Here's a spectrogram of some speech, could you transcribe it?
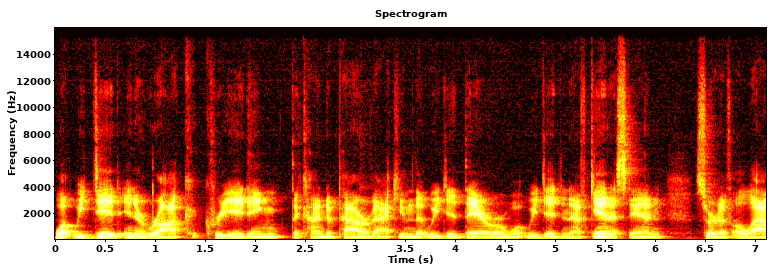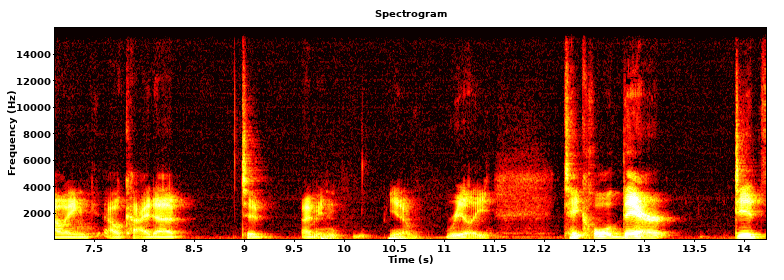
what we did in Iraq, creating the kind of power vacuum that we did there, or what we did in Afghanistan, sort of allowing Al Qaeda to, I mean, you know, really take hold there, did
